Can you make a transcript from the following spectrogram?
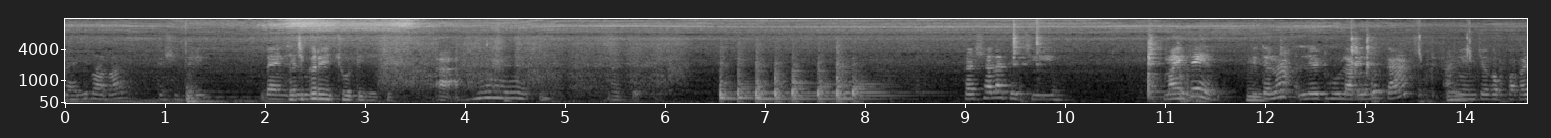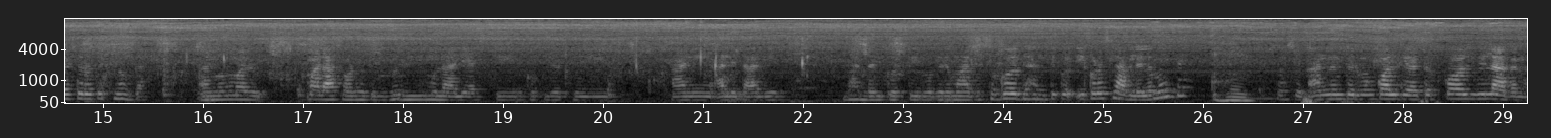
झाली बाबा कशी तरी. त्याची करे छोटी त्याची. कशाला त्याची? माहिती आहे तिथं ना लेट होऊ लागलं बरं का? आणि यांच्या गप्पा काही करतच नव्हता आणि मग मला मला असं वाटत होतं की घरी मुलं आली असतील खूप लेट होईल. आणि आले तर आले. भांडण करतील वगैरे. माझं सगळं ध्यान तिकड इकडंच लागलेलं माहिती आहे आणि नंतर मग कॉल केला तर कॉल बी ना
